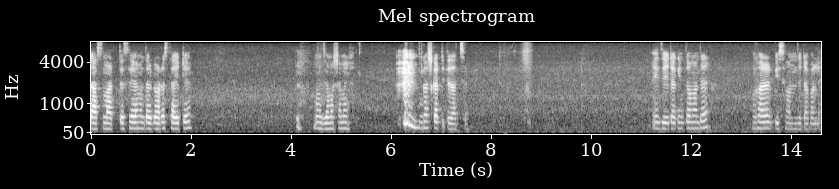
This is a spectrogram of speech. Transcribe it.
গাছ মারতেছে আমাদের ঘরের সাইডে। যে আমার স্বামী ঘাস কাটিতে যাচ্ছে। এই যে এটা কিন্তু আমাদের ঘরের পিছন যেটা বলে,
